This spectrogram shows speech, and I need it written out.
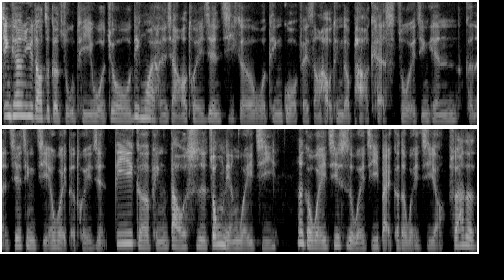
今天遇到这个主题，我就另外很想要推荐几个我听过非常好听的 podcast，作为今天可能接近结尾的推荐。第一个频道是中年危机，那个危机是维基百科的危机哦，所以它的。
